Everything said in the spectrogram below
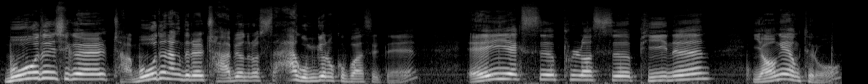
모든 식을 좌, 모든 항들을 좌변으로 싹 옮겨놓고 보았을 때 ax 플러스 b는 0의 형태로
